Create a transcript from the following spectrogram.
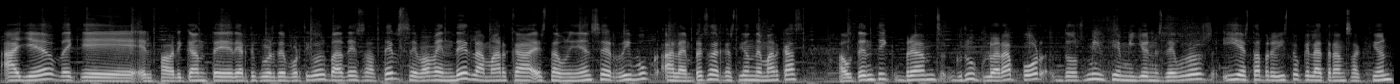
ayer de que el fabricante de artículos deportivos va a deshacerse, va a vender la marca estadounidense Reebok a la empresa de gestión de marcas Authentic Brands Group. Lo hará por 2.100 millones de euros y está previsto que la transacción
